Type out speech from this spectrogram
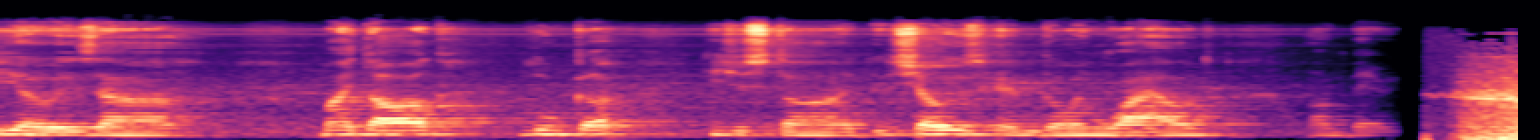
video is uh, my dog, Luka. He just, uh, it shows him going wild on um, bear.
